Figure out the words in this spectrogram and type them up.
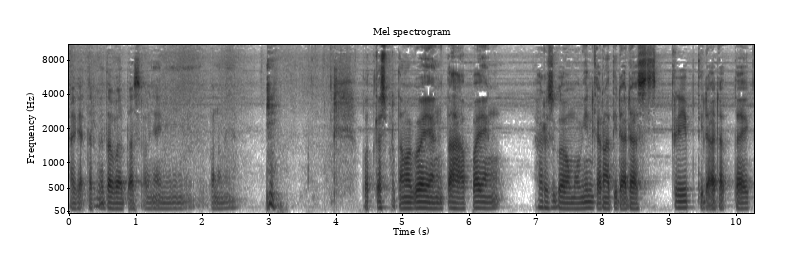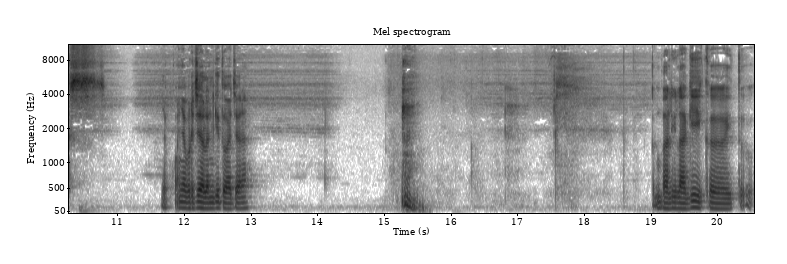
Agak terbata-bata soalnya ini apa namanya podcast pertama gue yang tahap apa yang harus gue omongin karena tidak ada skrip, tidak ada teks. Ya pokoknya berjalan gitu aja. Kembali lagi ke itu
